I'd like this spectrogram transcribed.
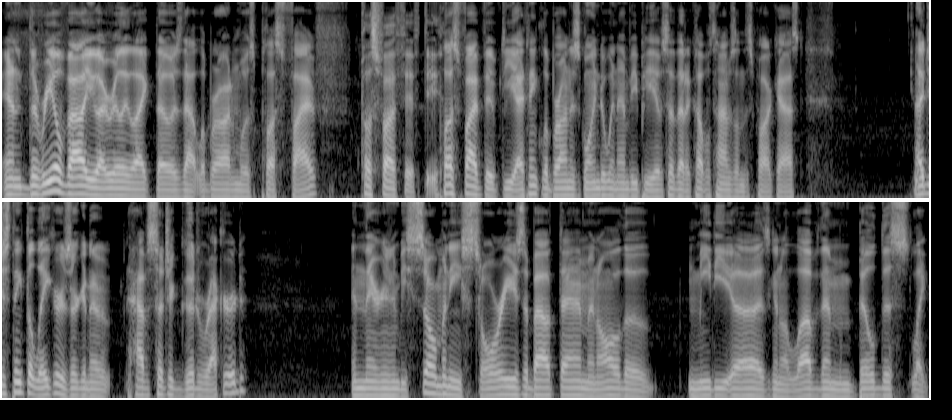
And the real value I really like, though, is that LeBron was plus five, plus five fifty. plus 550. I think LeBron is going to win MVP. I've said that a couple times on this podcast. I just think the Lakers are going to have such a good record, and there are going to be so many stories about them, and all the media is going to love them and build this like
